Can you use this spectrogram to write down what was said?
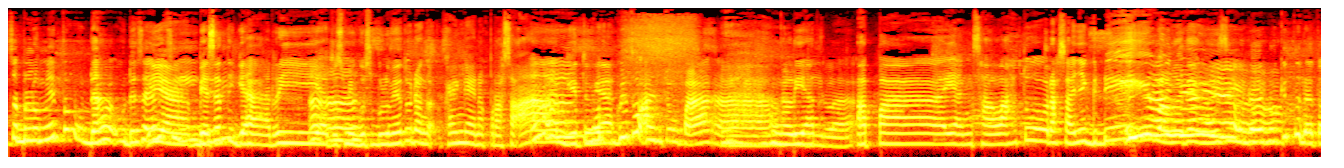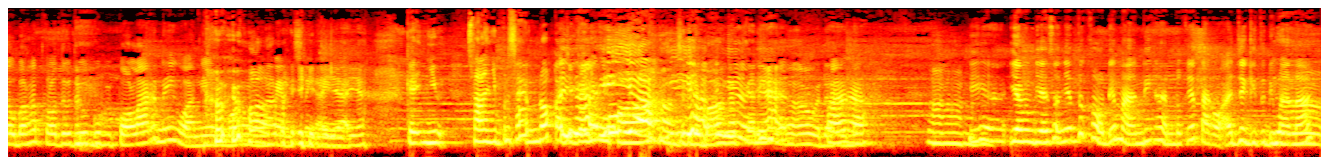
sebelumnya tuh udah udah sensi iya biasa tiga hari atau seminggu sebelumnya tuh udah nggak kayak nggak enak perasaan gitu ya gue tuh ancur parah ngelihat Gila. apa yang salah tuh rasanya gede iya, banget iya, ya nggak iya. sih udah mungkin tuh udah tahu banget kalau tiba-tiba gue bipolar nih wah nih mau mens nih iya iya kayaknya. iya kayak nyi- salah nyimpen sendok aja Iya, kayaknya iya, wah iya, iya, banget iya, kan ya iya. oh, benar, Parah. Iya, yang biasanya tuh kalau dia mandi handuknya taruh aja gitu di mana.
